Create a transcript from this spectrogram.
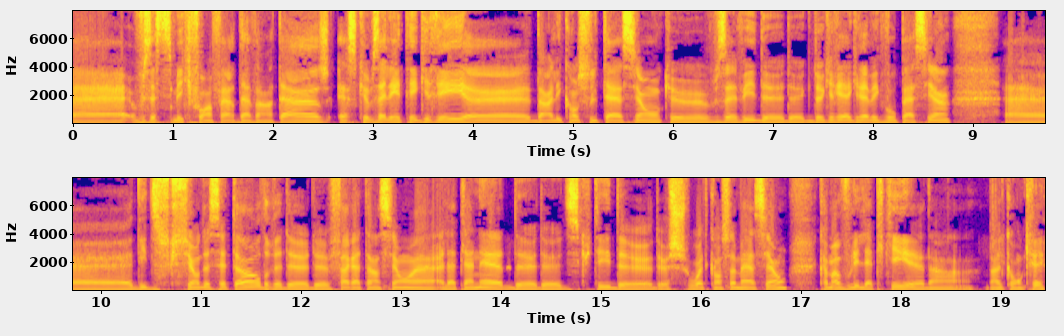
Euh, vous estimez qu'il faut en faire davantage. Est-ce que vous allez intégrer euh, dans les consultations que vous avez de, de, gré à gré avec vos patients des discussions de cet ordre, de, de faire attention à, la planète, de, discuter de, de choix de consommation? Comment vous voulez l'appliquer dans, dans le concret?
